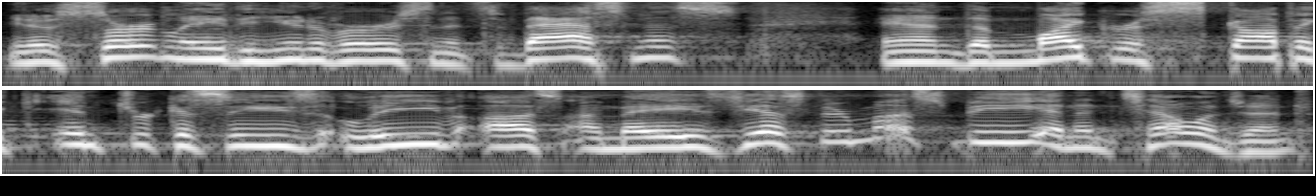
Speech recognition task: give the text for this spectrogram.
You know, certainly the universe and its vastness and the microscopic intricacies leave us amazed. Yes, there must be an intelligent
